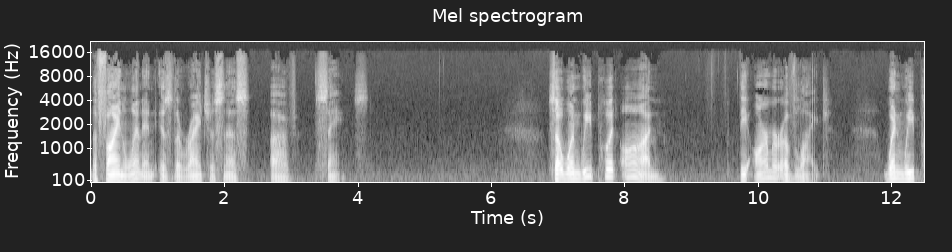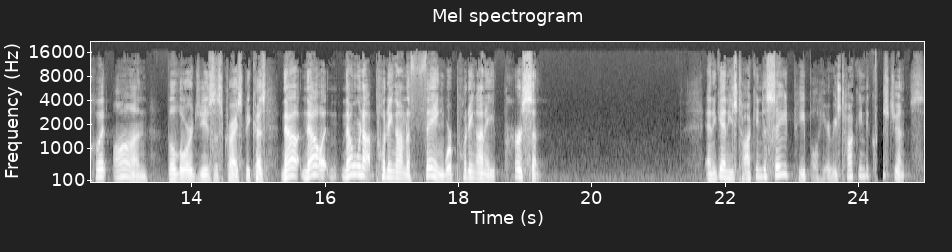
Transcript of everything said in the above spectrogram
The fine linen is the righteousness of saints. So when we put on the armor of light, when we put on the Lord Jesus Christ, because now, now, now we're not putting on a thing, we're putting on a person. And again, he's talking to saved people here. He's talking to Christians.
